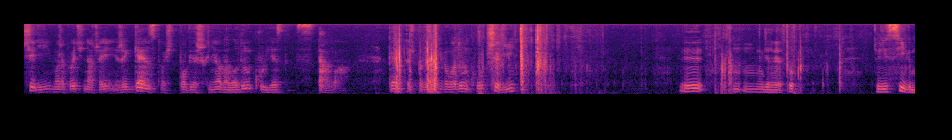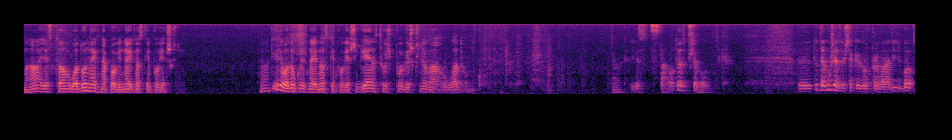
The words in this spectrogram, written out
Czyli, można powiedzieć inaczej, że gęstość powierzchniowa ładunku jest stała. Gęstość powierzchniowa ładunku, czyli... Yy, mm, mm, gdzie to jest? Tu. Czyli sigma jest to ładunek na, powie- na jednostkę powierzchni. Tak? Ile ładunku jest na jednostkę powierzchni? Gęstość powierzchniowa ładunku. Tak? Jest stała. To jest przewodnik. Y, Tutaj muszę coś takiego wprowadzić, bo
